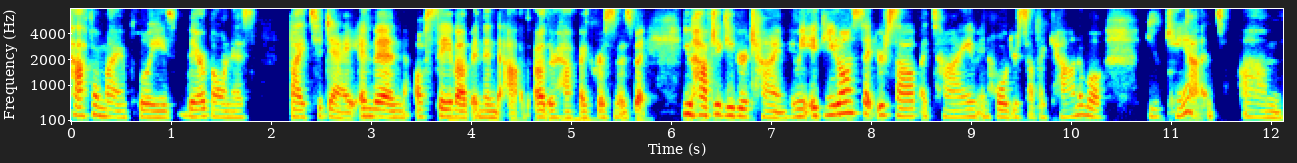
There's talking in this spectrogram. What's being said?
half of my employees their bonus by today and then i'll save up and then the other half by christmas but you have to give your time i mean if you don't set yourself a time and hold yourself accountable you can't um,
